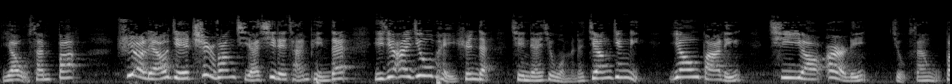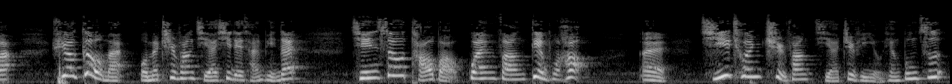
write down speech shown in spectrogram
幺五三八。需要了解赤方企业系列产品的以及艾灸培训的，请联系我们的江经理幺八零七幺二零九三五八。需要购买我们赤方企业系列产品的。请搜淘宝官方店铺号，哎，蕲春赤方企业制品有限公司。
